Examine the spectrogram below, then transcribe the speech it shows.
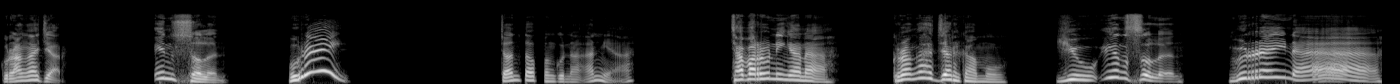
kurang ajar. Insolent. Hooray! Contoh penggunaannya, caparuni ngana. Kurang ajar kamu. You insolent. Hooray nah.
